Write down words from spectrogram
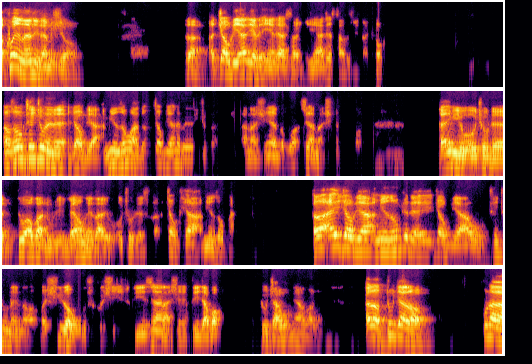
အခွင့်အလမ်းတွေလည်းမရှိတော့ဘူးဒါအကြောက်တရားတွေလည်းအရင်ထက်ဆိုအရင်ထက်ဆောက်နေတာတော့နောက်ဆုံးထိချုပ်နေတဲ့အကြောက်တရားအမြင့်ဆုံးကတော့အကြောက်တရားနဲ့ပဲထိချုပ်တာအာနာရှင်ရဲ့သဘောဆရာနာရှင်ပေါ့တိုင်းပြည်ကိုအုပ်ချုပ်တယ်သူ့အောက်ကလူတွေလက်အောက်ငယ်သားတွေကိုအုပ်ချုပ်တယ်ဆိုတာအကြောက်တရားအမြင့်ဆုံးပဲအဲ့ တော့အဲ့ဒီအကြောက်တရားအမြင့်ဆုံးဖြစ်တဲ့အဲ့ဒီအကြောက်တရားကိုထိန်းချုပ်နိုင်တော့မရှိတော့ဘူးဆိုလို့ရှိရင်ဒီဆန္ဒရှင်တေချာပေါ့ကြိုးချဖို့များပါလိမ့်အဲ့တော့သူကြတော့ခုနက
